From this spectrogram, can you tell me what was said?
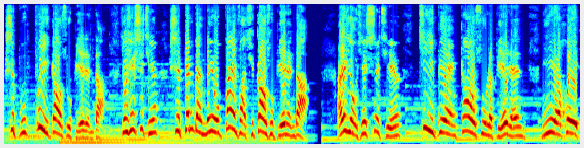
是不必告诉别人的。有些事情是根本没有办法去告诉别人的，而有些事情，即便告诉了别人，你也会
